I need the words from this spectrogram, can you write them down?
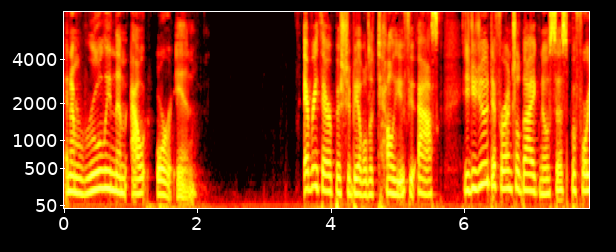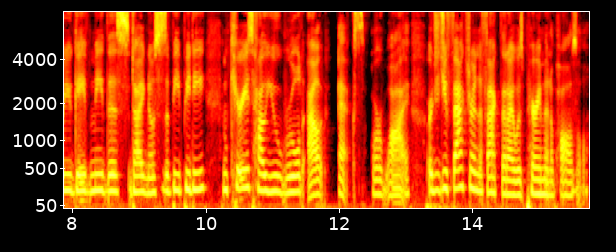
and I'm ruling them out or in. Every therapist should be able to tell you if you ask, Did you do a differential diagnosis before you gave me this diagnosis of BPD? I'm curious how you ruled out X or Y. Or did you factor in the fact that I was perimenopausal?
